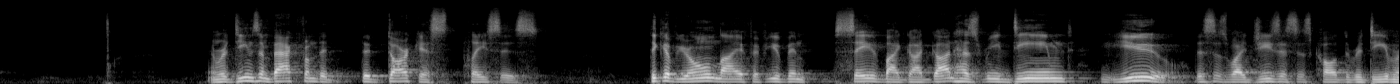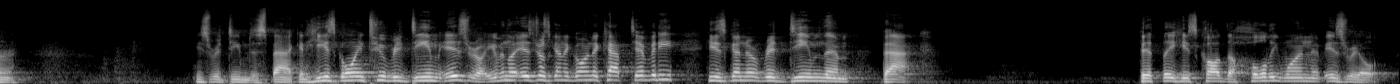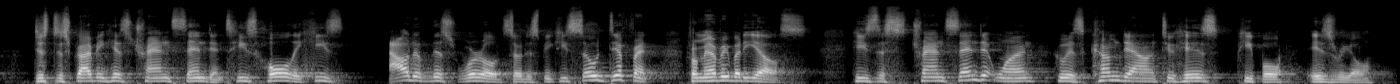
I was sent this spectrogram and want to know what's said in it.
And redeems them back from the, the darkest places. Think of your own life if you've been saved by God. God has redeemed you. This is why Jesus is called the Redeemer. He's redeemed us back. And He's going to redeem Israel. Even though Israel's going to go into captivity, He's going to redeem them back. Fifthly, He's called the Holy One of Israel, just describing His transcendence. He's holy. He's out of this world, so to speak. He's so different from everybody else. He's this transcendent one who has come down to His people, Israel.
